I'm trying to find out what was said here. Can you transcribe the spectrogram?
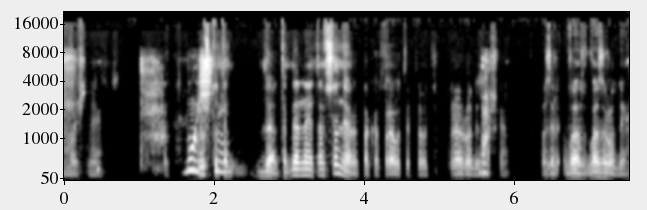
мощное. Вот. Ну что, Мощные. так, да, тогда на этом все, наверное, пока про вот это вот, про роды Да. наши, возр- воз- возроды.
